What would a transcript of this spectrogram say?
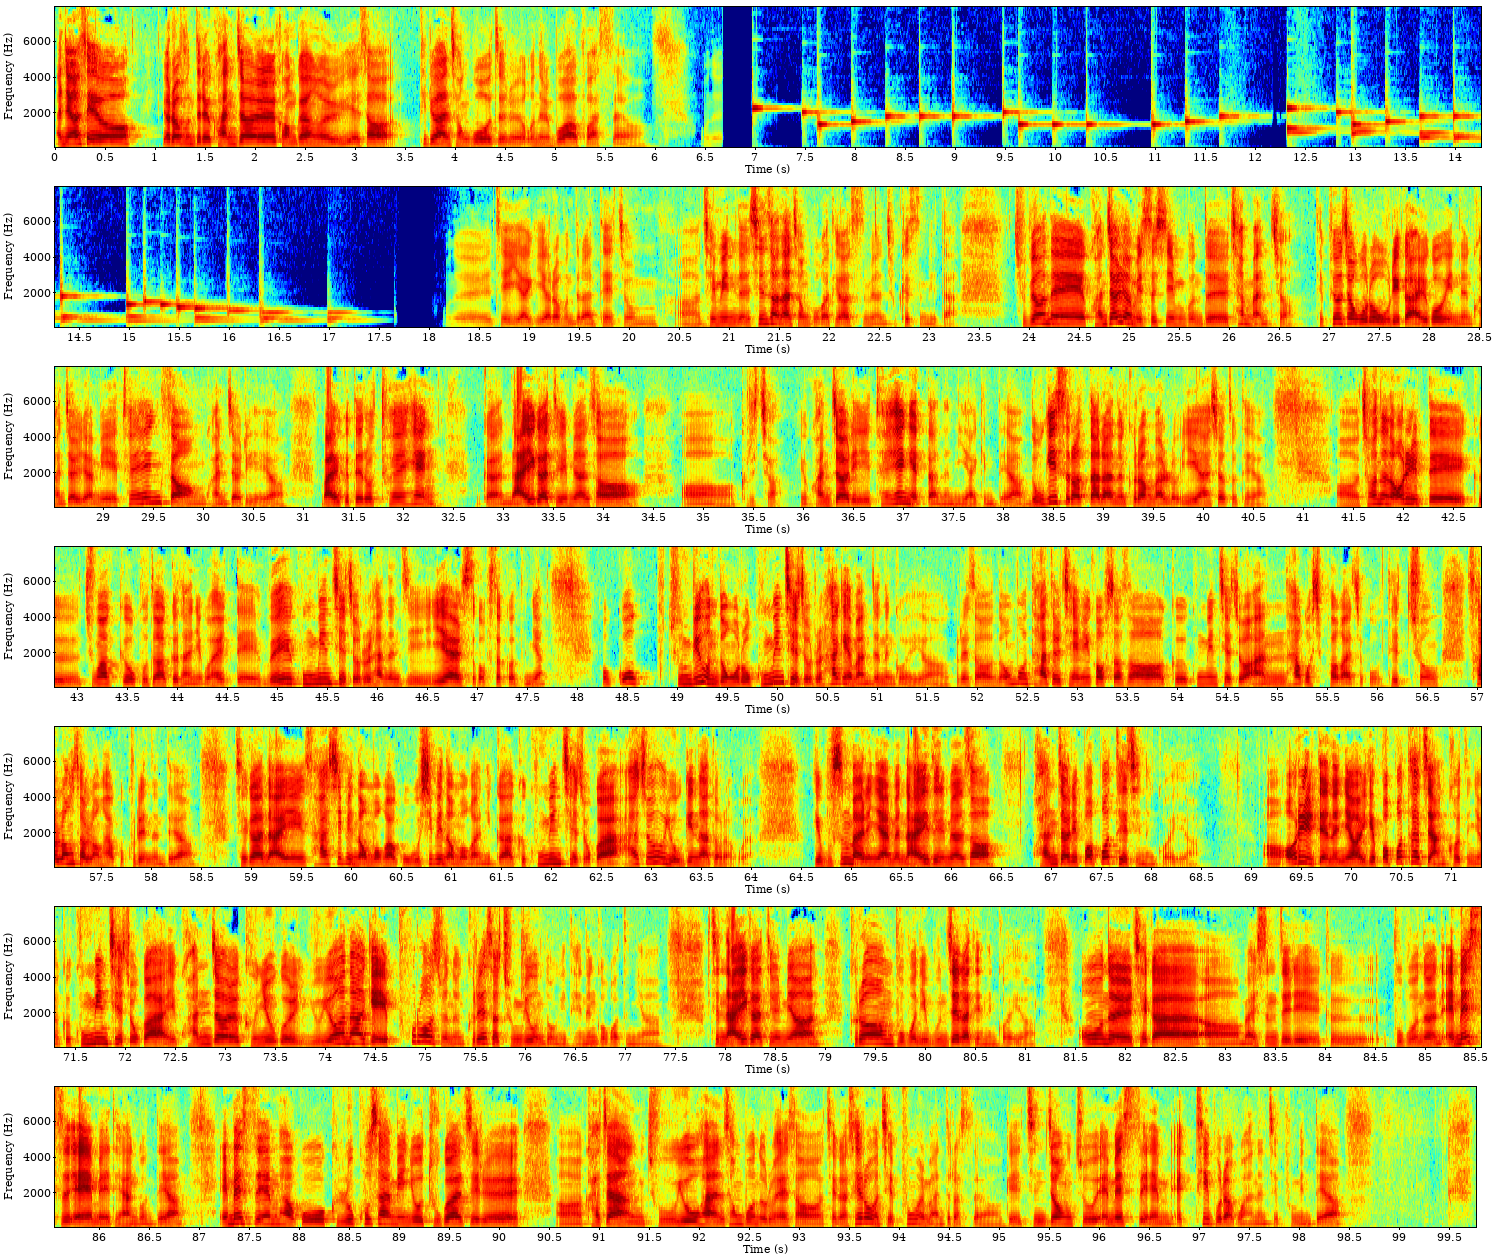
안녕하세요. 여러분들의 관절 건강을 위해서 필요한 정보들을 오늘 모아 보았어요. 오늘 오늘 제 이야기 여러분들한테 좀 어, 재밌는 신선한 정보가 되었으면 좋겠습니다. 주변에 관절염 있으신 분들 참 많죠. 대표적으로 우리가 알고 있는 관절염이 퇴행성 관절이에요. 말 그대로 퇴행. 그러니까 나이가 들면서 어, 그렇죠. 관절이 퇴행했다는 이야기인데요. 녹이 슬었다라는 그런 말로 이해하셔도 돼요. 어, 저는 어릴 때 그 중학교, 고등학교 다니고 할 때 왜 국민체조를 하는지 이해할 수가 없었거든요. 꼭 준비 운동으로 국민체조를 하게 만드는 거예요. 그래서 너무 다들 재미가 없어서 그 국민체조 안 하고 싶어가지고 대충 설렁설렁 하고 그랬는데요. 제가 나이 40이 넘어가고 50이 넘어가니까 그 국민체조가 아주 요긴하더라고요. 그게 무슨 말이냐면 나이 들면서 관절이 뻣뻣해지는 거예요. 어, 릴 때는요, 이게 뻣뻣하지 않거든요. 그 국민체조가 이 관절 근육을 유연하게 풀어주는, 그래서 준비 운동이 되는 거거든요. 하여튼 나이가 들면 그런 부분이 문제가 되는 거예요. 오늘 제가, 어, 말씀드릴 그 부분은 MSM에 대한 건데요. MSM하고 글루코사민 요 두 가지를, 어, 가장 주요한 성분으로 해서 제가 새로운 제품을 만들었어요. 이게 진정주 MSM 액티브라고 하는 제품인데요.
